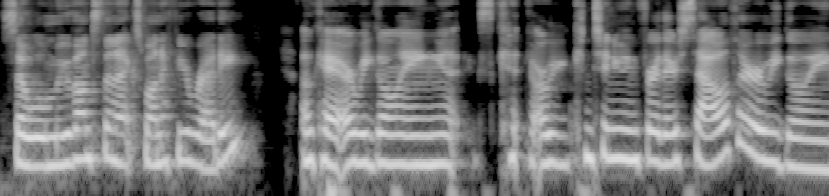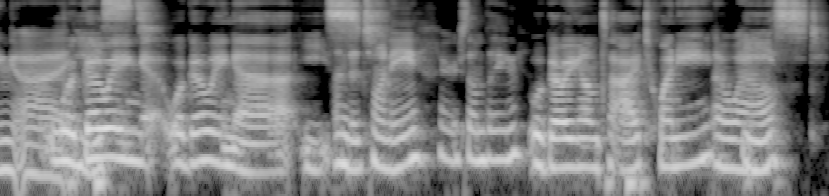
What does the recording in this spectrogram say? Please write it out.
So we'll move on to the next one if you're ready. Okay, are we going are we continuing further south or are we going uh we're east? going. We're going uh east. on to 20 or something? We're going on to I twenty Oh, wow. east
